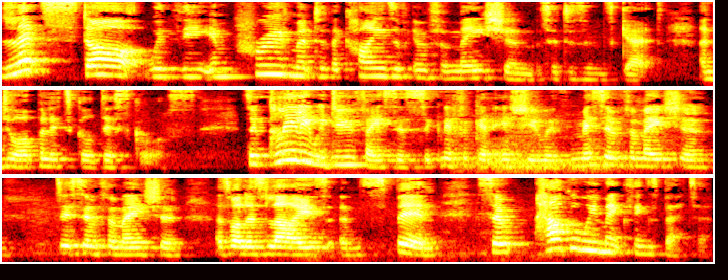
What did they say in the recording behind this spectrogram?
Let's start with the improvement to the kinds of information citizens get and to our political discourse. So clearly, we do face a significant issue with misinformation, disinformation, as well as lies and spin. So, how can we make things better?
